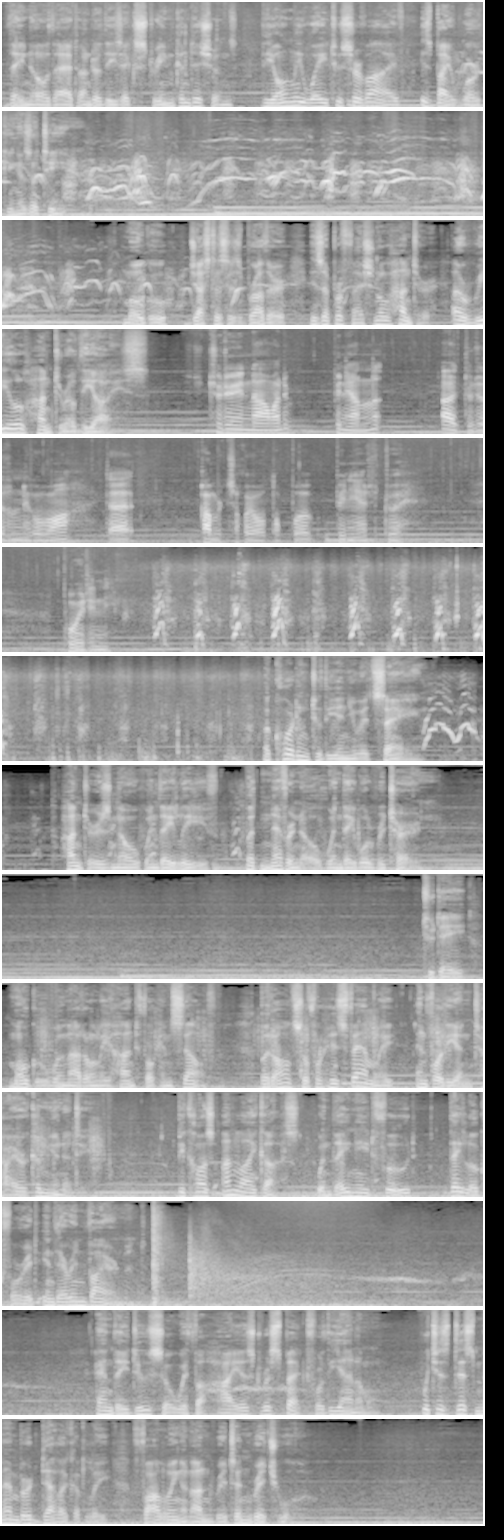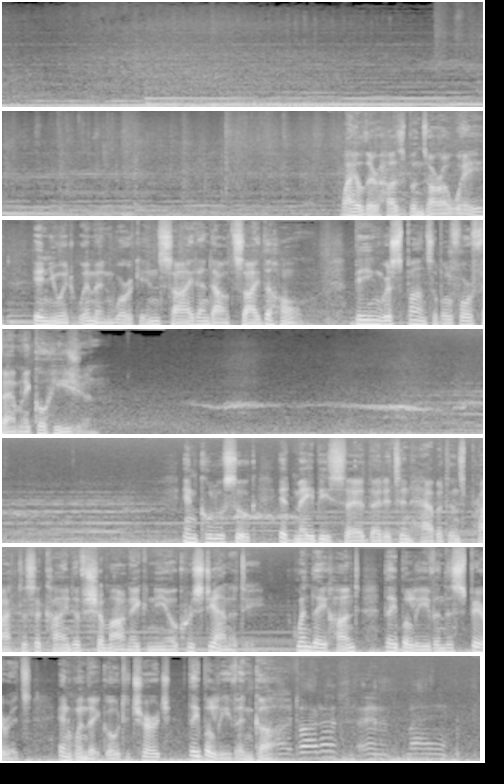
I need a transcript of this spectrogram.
They know that under these extreme conditions, the only way to survive is by working as a team. Mogu, Justus's brother, is a professional hunter, a real hunter of the ice. Today now, I'm pinyan I to the Nigova that Kamachako top pinyer to Puitini. According to the Inuit saying, hunters know when they leave, but never know when they will return. Today, Mogu will not only hunt for himself, but also for his family and for the entire community. Because unlike us, when they need food, they look for it in their environment. And they do so with the highest respect for the animal, which is dismembered delicately following an unwritten ritual. While their husbands are away, Inuit women work inside and outside the home, being responsible for family cohesion. In Kulusuk, it may be said that its inhabitants practice a kind of shamanic neo-Christianity. When they hunt, they believe in the spirits, and when they go to church, they believe in God.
